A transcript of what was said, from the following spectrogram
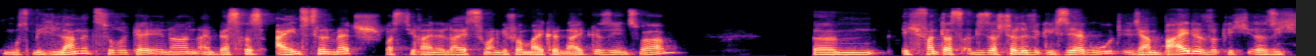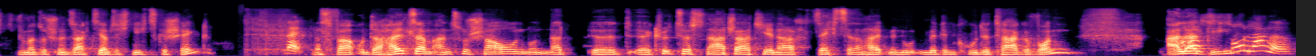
muss mich lange zurückerinnern, ein besseres Einzelmatch, was die reine Leistung angeht, von Michael Knight gesehen zu haben. Ähm, ich fand das an dieser Stelle wirklich sehr gut. Sie haben beide wirklich äh, sich, wie man so schön sagt, sie haben sich nichts geschenkt. Nein. Das war unterhaltsam anzuschauen und äh, äh, Tristan Archer hat hier nach 16,5 Minuten mit dem Coup d'etat gewonnen. Allerdings, so lange.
